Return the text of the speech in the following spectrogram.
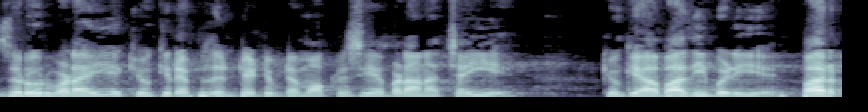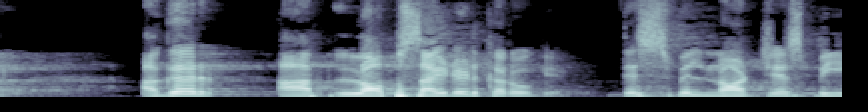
ज़रूर बढ़ाइए, क्योंकि रिप्रेजेंटेटिव डेमोक्रेसी है, बढ़ाना चाहिए, क्योंकि आबादी बढ़ी है। पर अगर आप लॉपसाइडेड करोगे this will not just be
